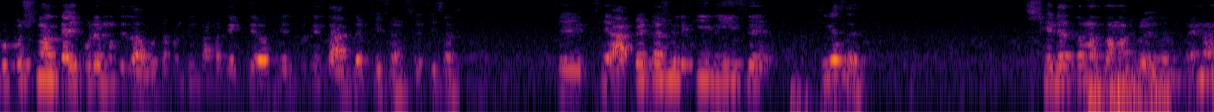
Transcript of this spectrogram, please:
প্রফেশনাল ড্যাশবোর্ডের মধ্যে যাব, তখন কিন্তু আমরা দেখতে পাবো ফেসবুকের যে আপডেট ফিচার সেই ফিচার্সটা সেই সেই আপডেটটা আসলে কি নিয়েছে, ঠিক আছে? সেটা তো আমার জানা প্রয়োজন, তাই না?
